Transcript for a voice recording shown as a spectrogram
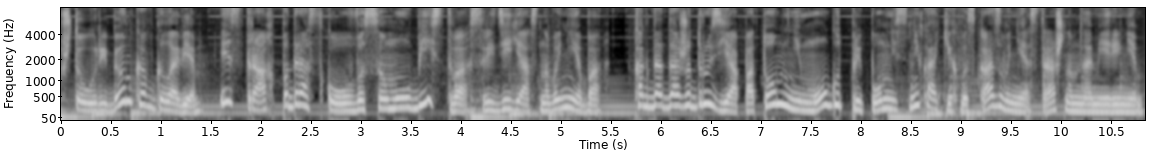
что у ребенка в голове, и страх подросткового самоубийства среди ясного неба, когда даже друзья потом не могут припомнить никаких высказываний о страшном намерении.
